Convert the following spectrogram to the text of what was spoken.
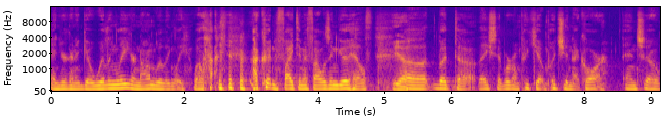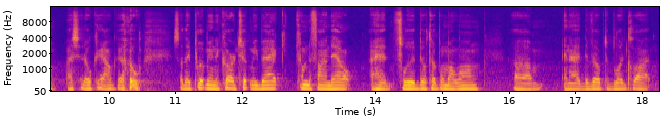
and you're going to go willingly or non-willingly." Well, I, I couldn't fight them if I was in good health. Yeah. Uh, but uh, they said we're going to pick you up and put you in that car, and so I said, "Okay, I'll go." So they put me in the car, took me back. Come to find out, I had fluid built up on my lung, um, and I had developed a blood clot.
